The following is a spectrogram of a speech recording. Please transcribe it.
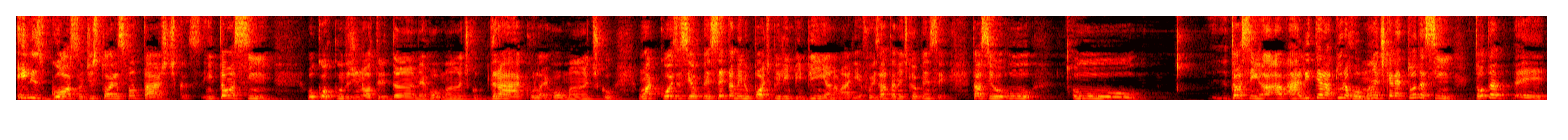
eles gostam de histórias fantásticas. Então, assim, o Corcunda de Notre Dame é romântico, Drácula é romântico. Uma coisa assim, eu pensei também no Pode Pilim Pimpim, Ana Maria, foi exatamente o que eu pensei. Então, assim, o, o então, assim, a, a, literatura romântica ela é toda assim, toda é,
